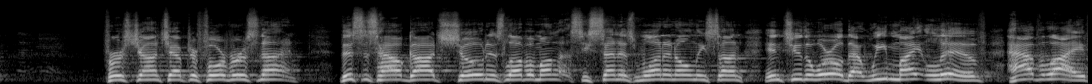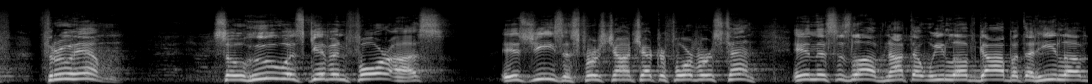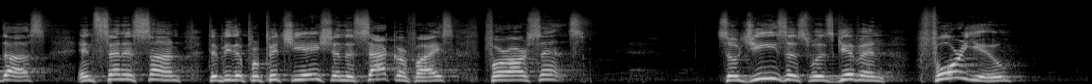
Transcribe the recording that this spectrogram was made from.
1 John chapter 4, verse 9. This is how God showed his love among us. He sent his one and only Son into the world that we might live, have life through him. So who was given for us is Jesus. 1 John chapter 4 verse 10. In this is love, not that we loved God, but that he loved us and sent his son to be the propitiation, the sacrifice for our sins. So Jesus was given for you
